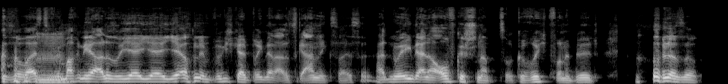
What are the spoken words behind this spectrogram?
so, weißt du, wir Mhm. machen hier alle so, yeah, yeah, yeah, und in Wirklichkeit bringt dann alles gar nichts, weißt du? Hat nur irgendeiner aufgeschnappt, so Gerücht von einem Bild. Oder so.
